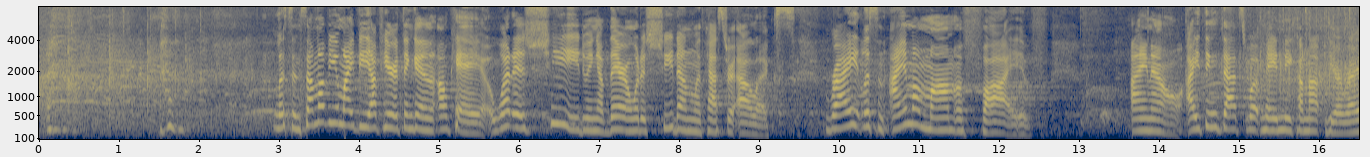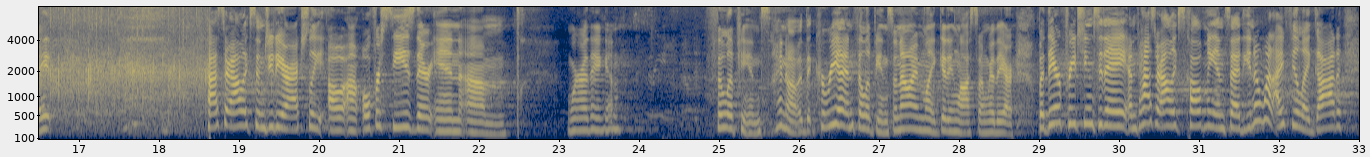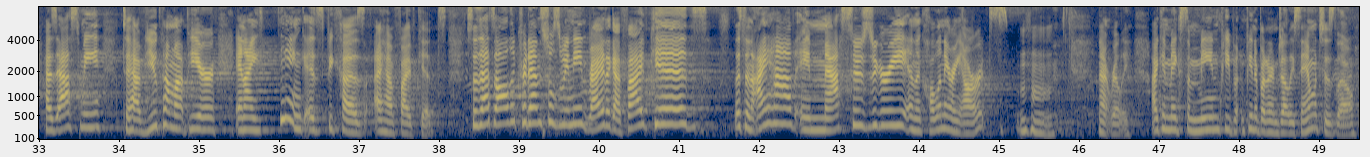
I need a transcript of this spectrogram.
Listen, some of you might be up here thinking, okay, what is she doing up there and what has she done with Pastor Alex? Right? Listen, I am a mom of five. I know. I think that's what made me come up here, right? Pastor Alex and Judy are actually uh, overseas. They're in, um, where are they again? Philippines. I know, the Korea and Philippines. So now I'm like getting lost on where they are. But they're preaching today, and Pastor Alex called me and said, You know what? I feel like God has asked me to have you come up here, and I think it's because I have five kids. So that's all the credentials we need, right? I got five kids. Listen, I have a master's degree in the culinary arts. Mm-hmm. Not really. I can make some mean peanut butter and jelly sandwiches, though.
